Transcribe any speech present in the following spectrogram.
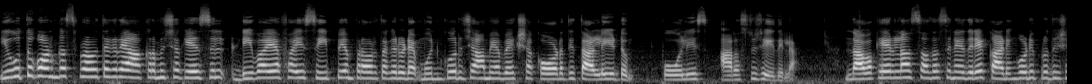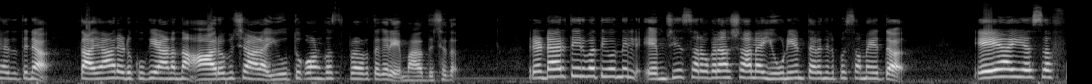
യൂത്ത് കോൺഗ്രസ് പ്രവർത്തകരെ ആക്രമിച്ച കേസിൽ ഡിവൈഎഫ്ഐ സി പി എം പ്രവർത്തകരുടെ മുൻകൂർ ജാമ്യാപേക്ഷ കോടതി തള്ളിയിട്ടും പോലീസ് അറസ്റ്റ് ചെയ്തില്ല. നവകേരള സദസ്സിനെതിരെ കടിങ്കോടി പ്രതിഷേധത്തിന് തയ്യാറെടുക്കുകയാണെന്ന് ആരോപിച്ചാണ് യൂത്ത് കോൺഗ്രസ് പ്രവർത്തകരെ മർദ്ദിച്ചത്. രണ്ടായിരത്തി ഇരുപത്തിയൊന്നിൽ എം ജി സർവകലാശാല യൂണിയൻ തെരഞ്ഞെടുപ്പ് സമയത്ത് എ ഐ എസ് എഫ്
